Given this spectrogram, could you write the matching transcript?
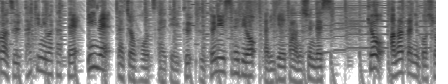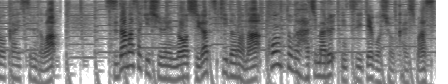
問わず多岐にわたっていいねな情報を伝えていくグッドニュースレディオナビゲーターのしゅんです。今日あなたにご紹介するのは菅田将暉主演の4月期ドラマコントが始まるについてご紹介します。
